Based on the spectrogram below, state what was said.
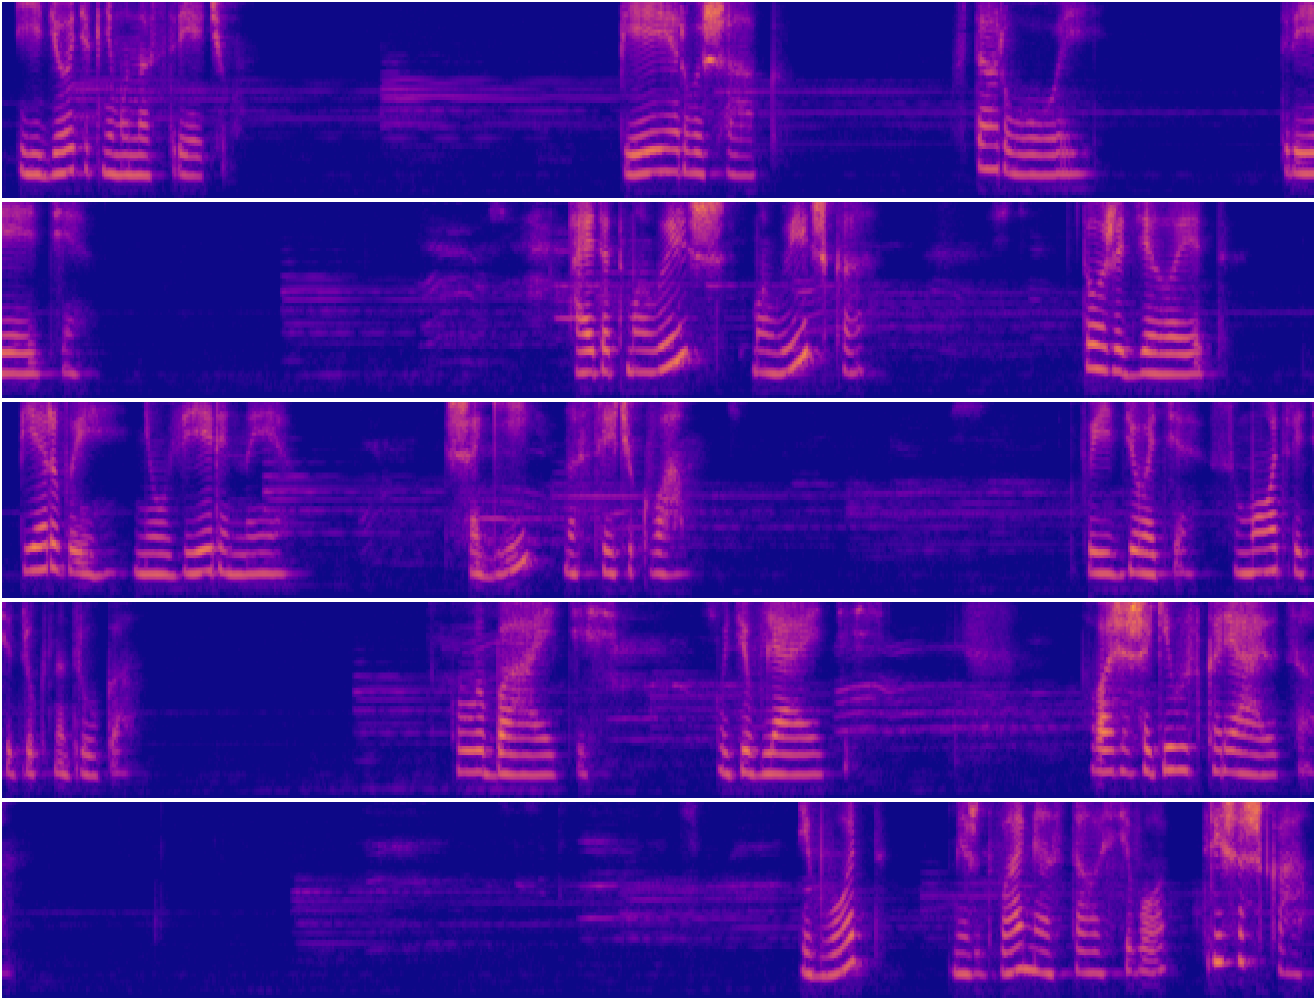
и идете к нему навстречу. Первый шаг, второй, третий. А этот малыш, малышка тоже делает первые неуверенные шаги навстречу к вам. Вы идете, смотрите друг на друга, улыбаетесь, удивляетесь ваши шаги ускоряются. И вот между вами осталось всего три шажка.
